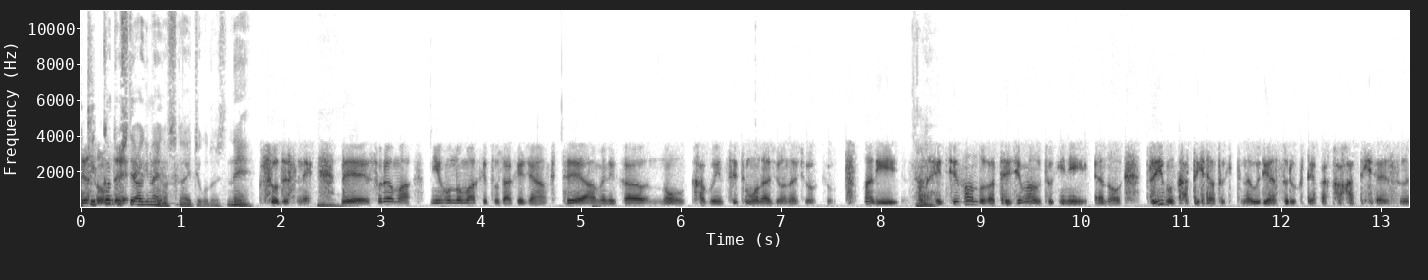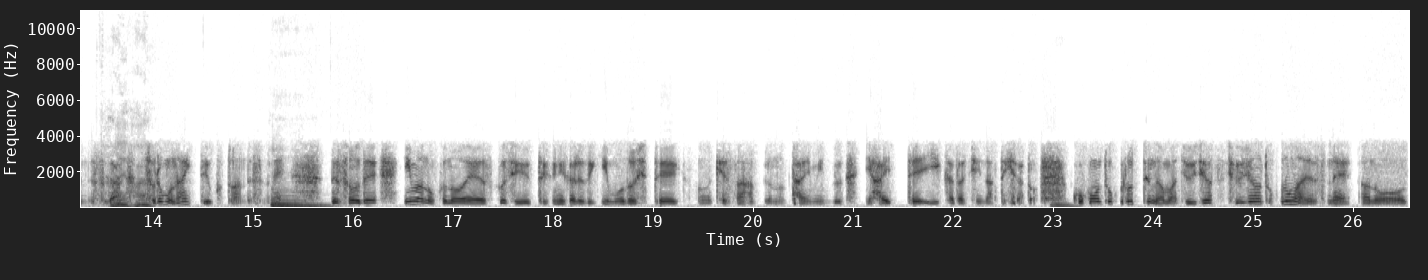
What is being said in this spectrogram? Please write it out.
結果として商いが少ないということですね。そうですね。うん、で、それはまあ、日本のマーケットだけじゃなくて、アメリカの株についても同じような状況。つまり、そのヘッジファンドが手締まうときに、あの、ずいぶん買ってきたときっていうのは売り圧力ってやっぱりかかってきたりするんですが、はいはい、それもないっていうことなんですよね。ですので、今のこの、えー、少しテクニカル的に戻して、その決算発表のタイミングに入っていい形になってきたと。うん、ここのところっていうのは、まあ、11月中旬のところまでですね、あの、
